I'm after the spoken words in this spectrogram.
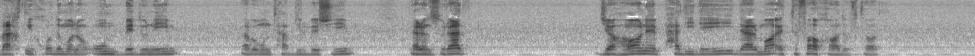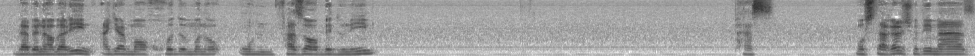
وقتی خودمون رو اون بدونیم و به اون تبدیل بشیم در این صورت جهان پدیده‌ای در ما اتفاق خواهد افتاد. و بنابراین اگر ما خودمون رو اون فضا بدونیم پس مستقل شدیم از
